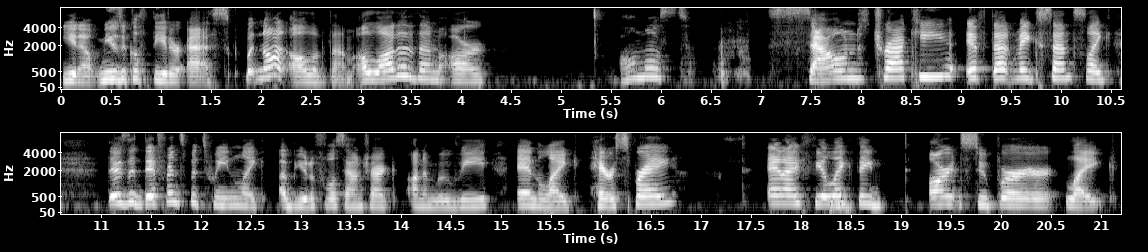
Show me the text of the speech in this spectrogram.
you know, musical theater esque, but not all of them. A lot of them are almost soundtracky, if that makes sense. Like, there's a difference between like a beautiful soundtrack on a movie and like hairspray. And I feel mm. like they aren't super like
